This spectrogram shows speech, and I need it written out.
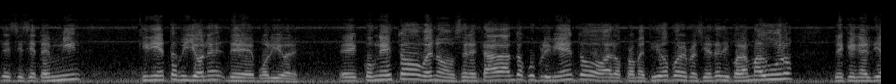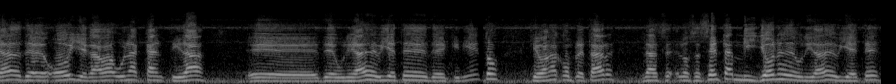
17 mil 500 millones de bolívares. Eh, con esto, bueno, se le está dando cumplimiento a lo prometido por el presidente Nicolás Maduro, de que en el día de hoy llegaba una cantidad eh, de unidades de billetes de 500 que van a completar los 60 millones de unidades de billetes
